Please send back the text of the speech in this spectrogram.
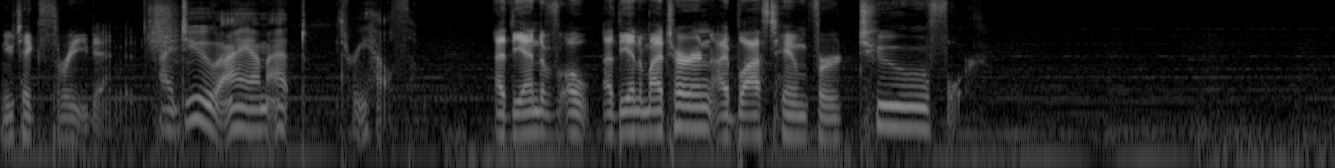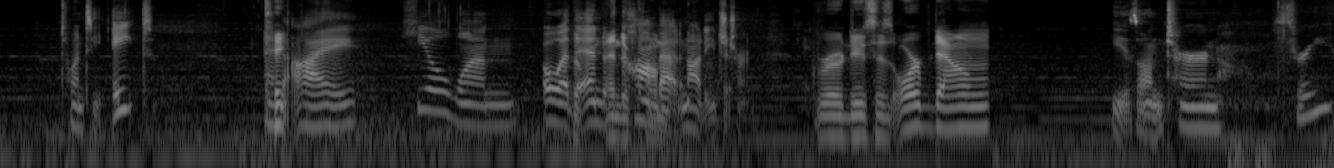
You take three damage. I do. I am at three health. At the end of oh, at the end of my turn, I blast him for two four. 28. 'Kay. And I heal one. Oh, at the No, end, of combat, combat. not each turn. Reduces orb down He is on turn three.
